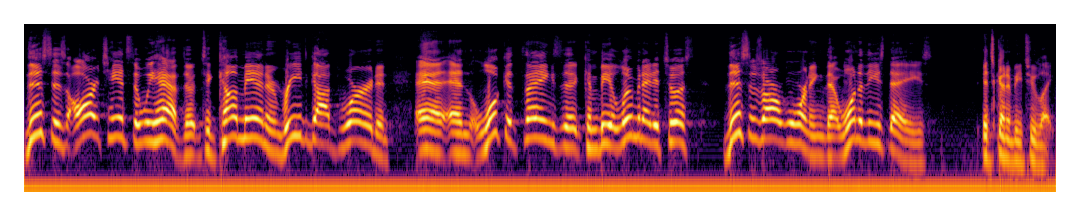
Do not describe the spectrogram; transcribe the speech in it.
this is our chance that we have to, to come in and read God's word and, and, and look at things that can be illuminated to us. This is our warning that one of these days it's going to be too late.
